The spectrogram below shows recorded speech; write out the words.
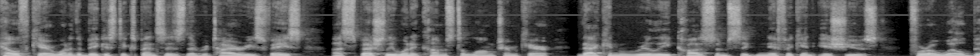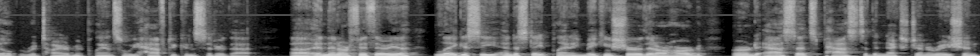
healthcare, one of the biggest expenses that retirees face, especially when it comes to long term care. That can really cause some significant issues for a well built retirement plan. So we have to consider that. Uh, and then our fifth area, legacy and estate planning, making sure that our hard earned assets pass to the next generation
